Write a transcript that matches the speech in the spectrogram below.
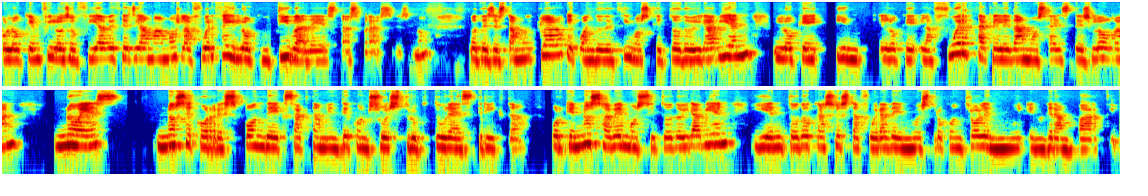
o lo que en filosofía a veces llamamos la fuerza ilocutiva de estas frases. Entonces está muy claro que cuando decimos que todo irá bien, lo que, lo que, la fuerza que le damos a este eslogan no, es, no se corresponde exactamente con su estructura estricta porque no sabemos si todo irá bien y en todo caso está fuera de nuestro control en, gran parte.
